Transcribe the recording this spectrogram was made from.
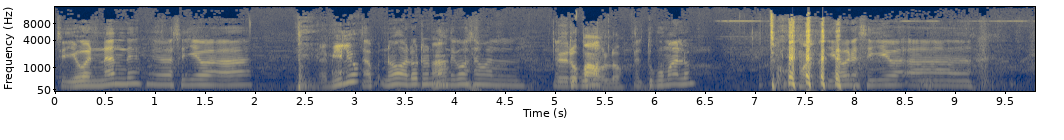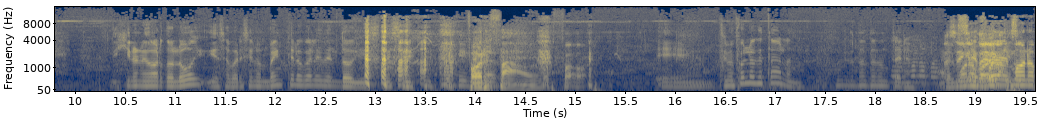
se llevó a Hernández y ahora se lleva a, ¿Emilio? a- no, al otro Ah. Hernández, ¿cómo se llama? El, el Pedro Tucuma- Pablo. El Tucumalo. y ahora se lleva a... Dijeron Eduardo Loy y desaparecieron 20 locales del Doggies. dice. Por favor. Por favor. Eh, se me fue lo que estaba hablando. Tanta tontera. El mono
